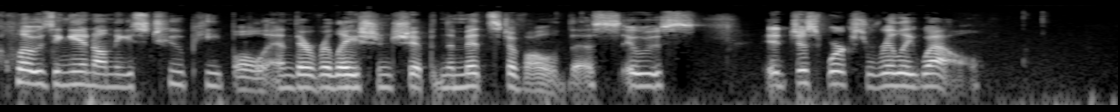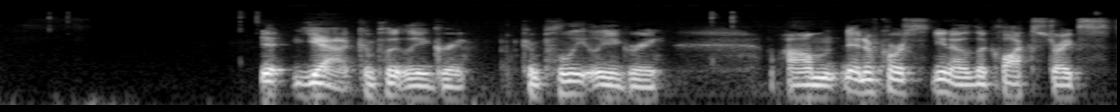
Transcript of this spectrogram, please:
closing in on these two people and their relationship in the midst of all of this it was it just works really well yeah, completely agree. Completely agree. Um, and of course, you know, the clock strikes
